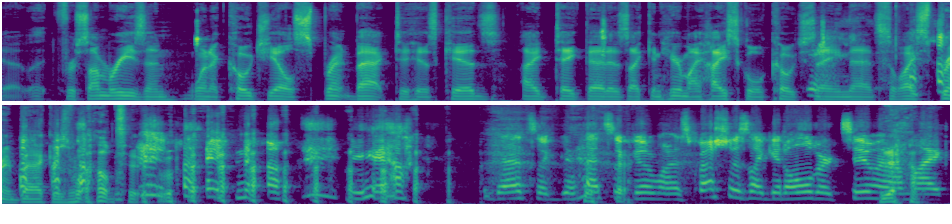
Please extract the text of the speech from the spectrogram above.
uh, for some reason, when a coach yells "sprint back" to his kids, I take that as I can hear my high school coach saying that, so I sprint back as well too. I know. Yeah, that's a good that's a good one, especially as I get older too, and yeah. I'm like,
